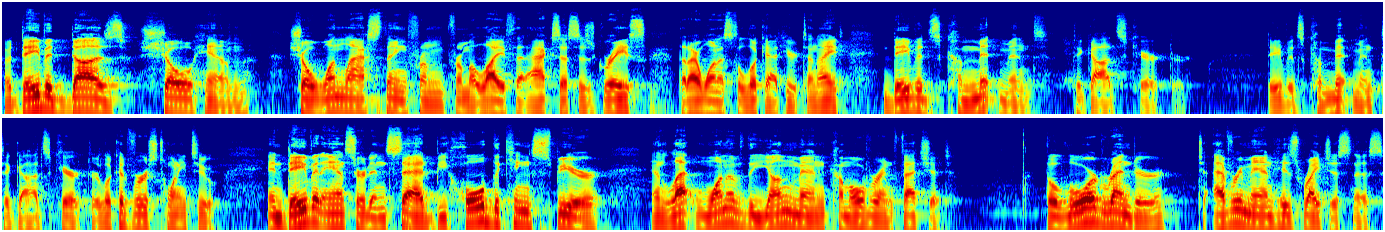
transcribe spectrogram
But David does show him, show one last thing from, from a life that accesses grace that I want us to look at here tonight David's commitment to God's character. David's commitment to God's character. Look at verse 22. And David answered and said, Behold the king's spear and let one of the young men come over and fetch it. The Lord render to every man his righteousness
